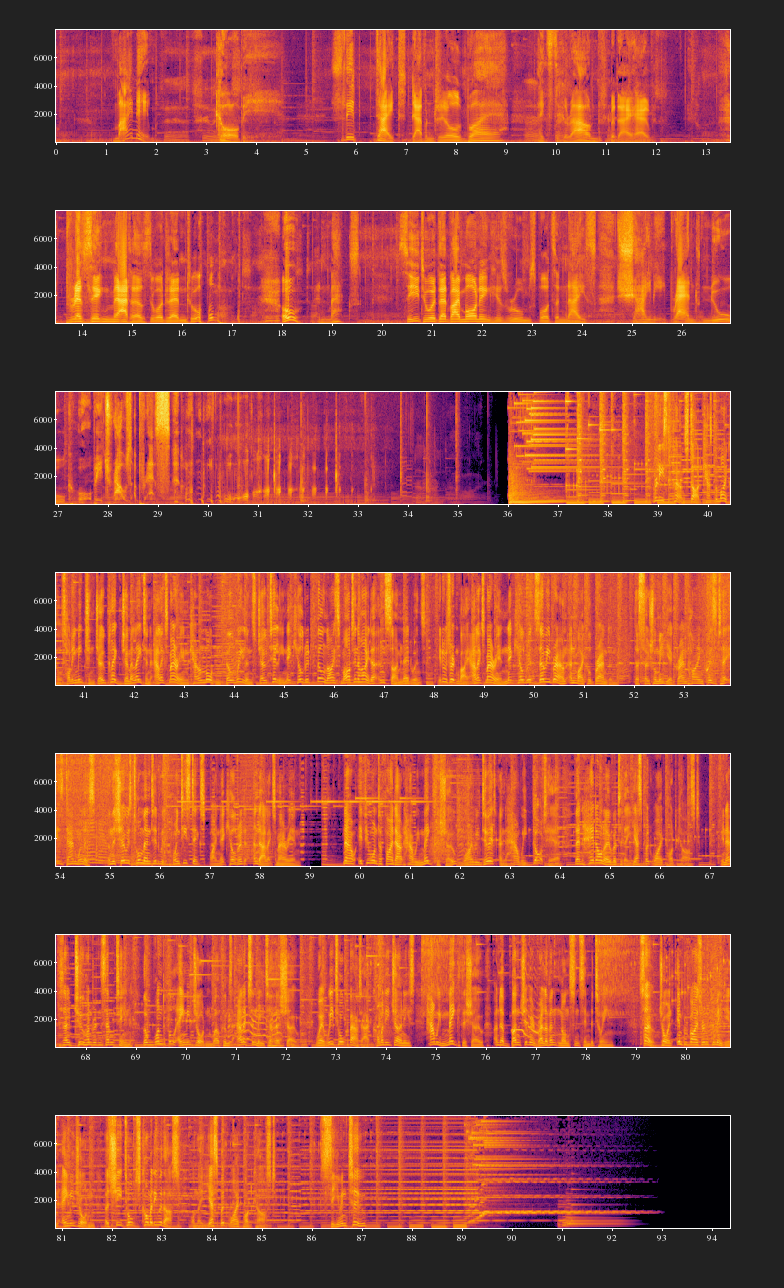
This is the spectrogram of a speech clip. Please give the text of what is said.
My name? Corby. Sleep tight, Daventry, old boy. I'd stick around, but I have pressing matters to attend to. oh, oh and Max, see to it that by morning his room sports a nice, shiny, brand new Corby trouser press. Release the Clown starred Casper Michaels, Holly Meechan, Joe Clegg, Gemma Layton, Alex Marion, Karen Morden, Phil Whelans, Joe Tilley, Nick Hildred, Phil Nice, Martin Hyder, and Simon Edwards. It was written by Alex Marion, Nick Hildred, Zoe Brown, and Michael Brandon. The social media Grand High Inquisitor is Dan Willis, and the show is tormented with pointy sticks by Nick Hildred and Alex Marion. Now, if you want to find out how we make the show, why we do it, and how we got here, then head on over to the Yes But Why podcast. In episode 217, the wonderful Amy Jordan welcomes Alex and me to her show, where we talk about our comedy journeys, how we make the show, and a bunch of irrelevant nonsense in between. So, join improviser and comedian Amy Jordan as she talks comedy with us on the Yes But Why podcast. See you in two.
